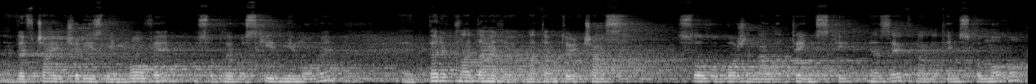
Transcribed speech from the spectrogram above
е, вивчаючи різні мови, особливо східні мови, е, перекладає на там той час Слово Боже на латинський язик, на латинську мову,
